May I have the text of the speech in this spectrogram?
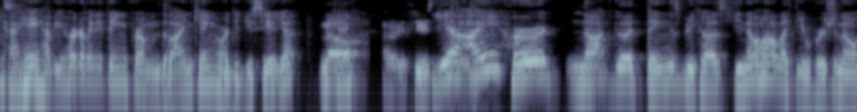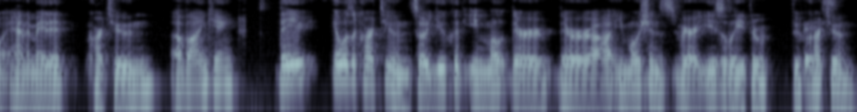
Yeah. Hey, have you heard of anything from The Lion King, or did you see it yet? No, Okay. I refuse. Yeah. I heard not good things because you know how like the original animated cartoon of Lion King, they it was a cartoon, so you could emote their their uh, emotions very easily through through cartoon.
